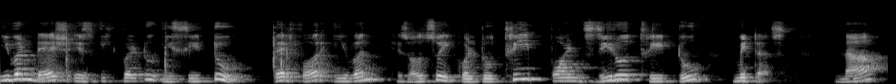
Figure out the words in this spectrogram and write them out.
E1 dash is equal to EC2 therefore E1 is also equal to 3.032 meters. Now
